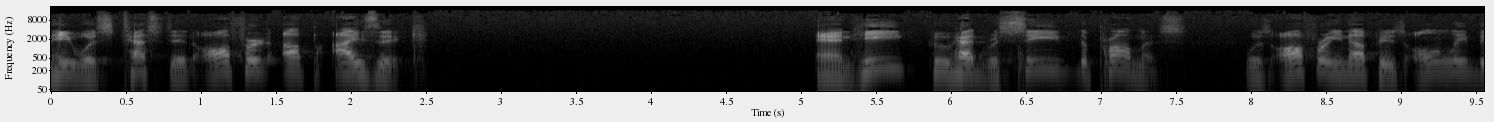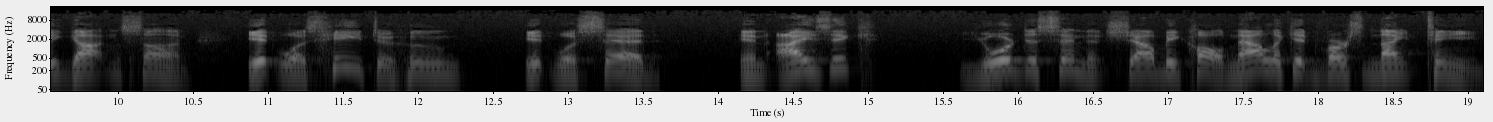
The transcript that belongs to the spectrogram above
he was tested, offered up Isaac. And he who had received the promise was offering up his only begotten son. It was he to whom it was said, in Isaac, your descendants shall be called. Now look at verse 19.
